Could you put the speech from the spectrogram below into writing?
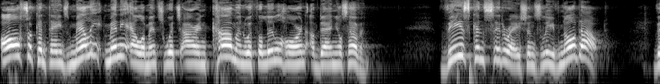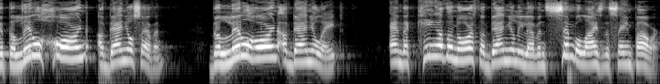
also contains many, many elements which are in common with the little horn of Daniel 7. These considerations leave no doubt that the little horn of Daniel 7, the little horn of Daniel 8, and the king of the north of Daniel 11 symbolize the same power.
